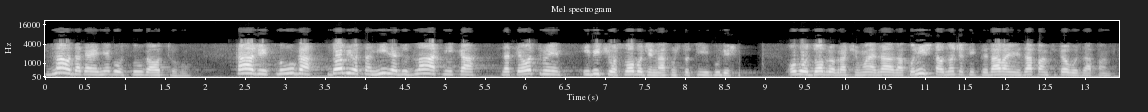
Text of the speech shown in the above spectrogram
Znao da ga je njegov sluga otrovu. Kaže sluga, dobio sam hiljadu zlatnika da te otrujem i bit ću oslobođen nakon što ti budeš. Ovo dobro, braćo moja draga, ako ništa od noćasnih predavanja ne zapamtite, ovo zapamtite.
